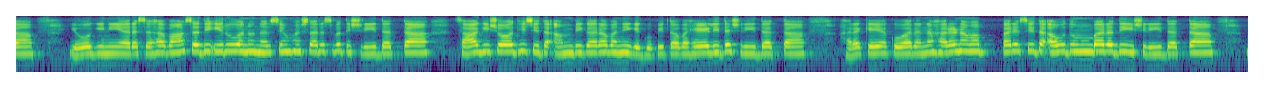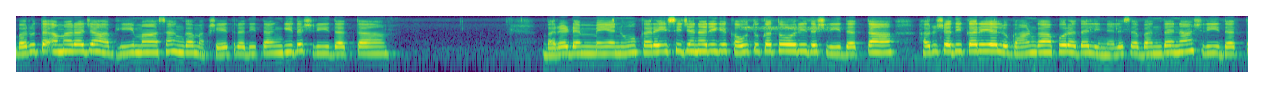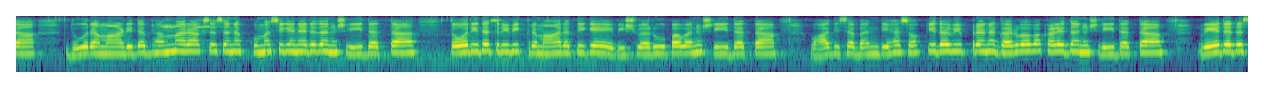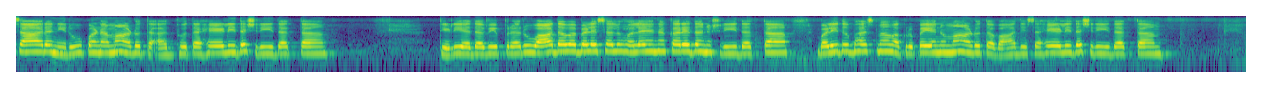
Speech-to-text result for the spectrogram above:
ಯೋಗಿನಿಯರ ಸಹವಾಸದಿ ಇರುವನು ನರಸಿಂಹ ಸರಸ್ವತಿ ಶ್ರೀದತ್ತ, ಸಾಗಿ ಶೋಧಿಸಿದ ಅಂಬಿಗರವನಿಗೆ ಗುಪಿತವ ಹೇಳಿದ ಶ್ರೀದತ್ತ, ಹರಕೆಯ ಕುವರನ ಹರಣವ ಬರೆಸಿದ ಔದುಂಬರದಿ ಶ್ರೀದತ್ತ, ಬರುತ ಅಮರಜ ಭೀಮಾ ಸಂಗಮ ಕ್ಷೇತ್ರದಿ ತಂಗಿದ ಶ್ರೀದತ್ತ. ಬರಡೆಮ್ಮೆಯನು ಕರೆಯಿಸಿ ಜನರಿಗೆ ಕೌತುಕ ತೋರಿದ ಶ್ರೀದತ್ತ, ಹರುಷದಿ ಕರೆಯಲು ಗಾಣ್ಗಾಪುರದಲ್ಲಿ ನೆಲೆಸ ಬಂದನ ಶ್ರೀದತ್ತ, ದೂರ ಮಾಡಿದ ಬ್ರಹ್ಮ ರಾಕ್ಷಸನ ಕುಮಸಿಗೆ ನೆರೆದನು ಶ್ರೀದತ್ತ, ತೋರಿದ ತ್ರಿವಿಕ್ರಮಾರತಿಗೆ ವಿಶ್ವರೂಪವನು ಶ್ರೀದತ್ತ, ವಾದಿಸ ಬಂದಿಹ ಸೊಕ್ಕಿದ ವಿಪ್ರನ ಗರ್ವವ ಕಳೆದನು ಶ್ರೀದತ್ತ, ವೇದದ ಸಾರ ನಿರೂಪಣ ಮಾಡುತ್ತ ಅದ್ಭುತ ಹೇಳಿದ ಶ್ರೀದತ್ತ. ತಿಳಿಯದ ವಿಪ್ರರು ವಾದವ ಬೆಳೆಸಲು ಹೊಲೆಯನ ಕರೆದನು ಶ್ರೀದತ್ತ. ಬಳಿದು ಭಸ್ಮವ ಕೃಪೆಯನ್ನು ಮಾಡುತ್ತ ವಾದಿಸ ಹೇಳಿದ ಶ್ರೀದತ್ತ.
